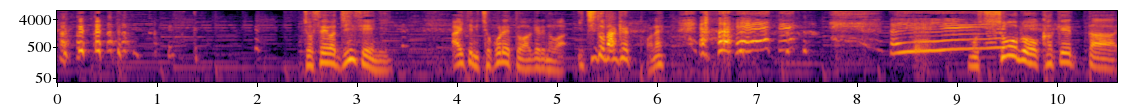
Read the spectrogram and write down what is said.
女性は人生に相手にチョコレートをあげるのは一度だけとかね。ええもう勝負をかけた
